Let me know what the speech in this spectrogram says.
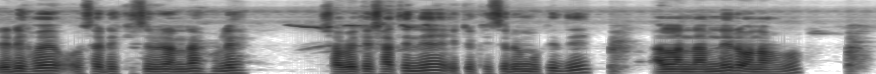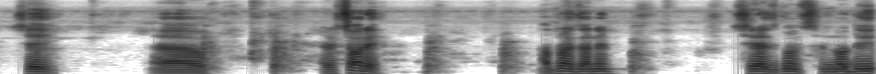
রেডি হয়ে ও সাইডে খিচুড়ি রান্না হলে সবাইকে সাথে নিয়ে একটু খিচুড়ি মুখে দিয়ে আল্লাহর নাম নিয়ে রওনা হব। সেই চরে, আপনারা জানেন সিরাজগঞ্জ নদী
